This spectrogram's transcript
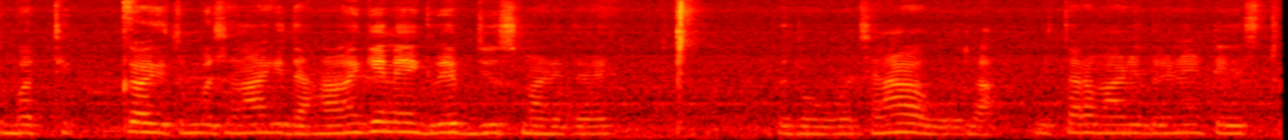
ತುಂಬ ತಿಕ್ಕಾಗಿ, ತುಂಬ ಚೆನ್ನಾಗಿದೆ. ಹಾಗೆಯೇ ಗ್ರೇಪ್ ಜ್ಯೂಸ್ ಮಾಡಿದರೆ ಅದು ಚೆನ್ನಾಗಾಗೋದಿಲ್ಲ ಈ ಥರ ಮಾಡಿದ್ರೇ ಟೇಸ್ಟ್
